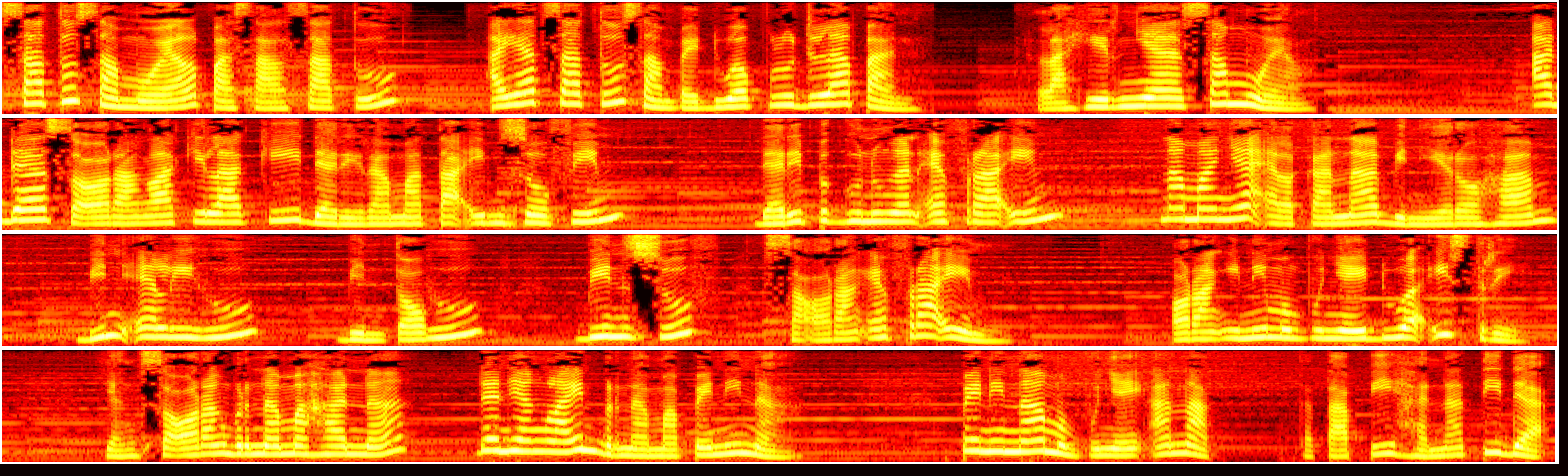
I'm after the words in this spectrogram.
1 Samuel pasal 1 ayat 1 sampai 28. Lahirnya Samuel. Ada seorang laki-laki dari Ramataim Zofim dari pegunungan Efraim namanya Elkana bin Yeroham bin Elihu bin Tohu bin Suf seorang Efraim. Orang ini mempunyai dua istri, yang seorang bernama Hana dan yang lain bernama Penina. Penina mempunyai anak, tetapi Hana tidak.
